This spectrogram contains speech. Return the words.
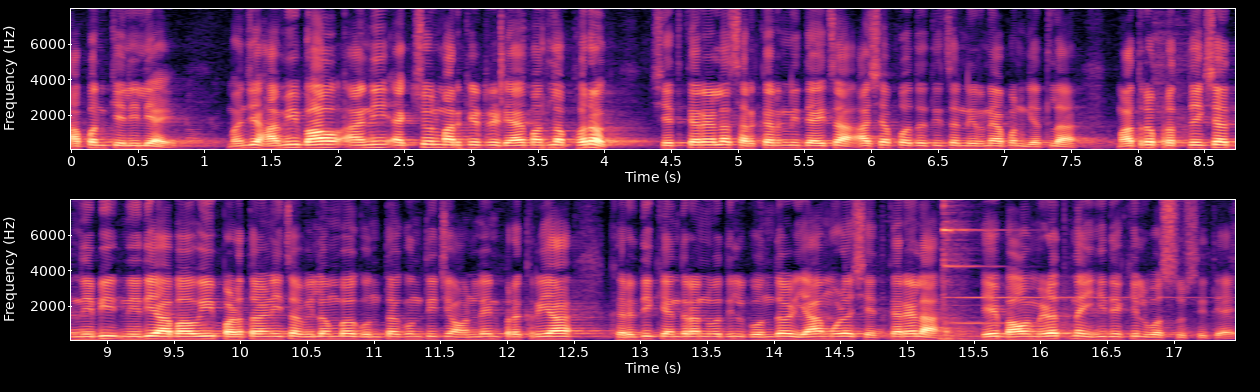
आपण केलेली आहे. म्हणजे हमी भाव आणि ऍक्च्युअल मार्केट रेट यामधला फरक शेतकऱ्याला सरकारने द्यायचा अशा पद्धतीचा निर्णय आपण घेतला. मात्र प्रत्यक्षात निधी निधी अभावी पडताळणीचा विलंब गुंतागुंतीची ऑनलाईन प्रक्रिया खरेदी केंद्रांमधील गोंधळ यामुळे शेतकऱ्याला हे भाव मिळत नाही ही देखील वस्तुस्थिती आहे.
